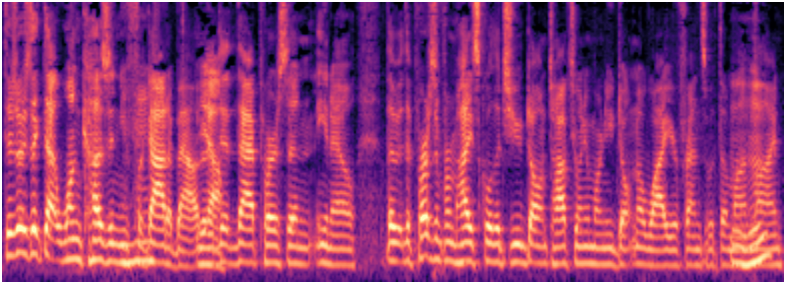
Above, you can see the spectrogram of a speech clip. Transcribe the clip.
there's always like that one cousin you mm-hmm. forgot about, or Yeah. th- that person, you know, the the person from high school that you don't talk to anymore, and you don't know why you're friends with them mm-hmm. online.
